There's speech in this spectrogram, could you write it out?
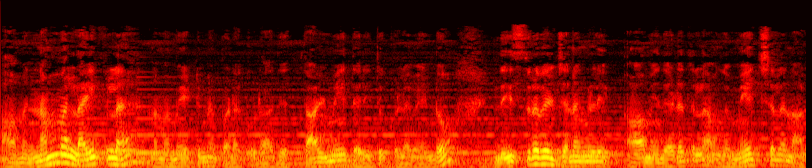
அவன் நம்ம லைஃப்ல நம்ம மேட்டுமே படக்கூடாது. தாழ்மையை தரித்து கொள்ள வேண்டும். இந்த இஸ்ரவேல் ஜனங்களே ஆமை இந்த இடத்துல அவங்க மேய்ச்சல நாள்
